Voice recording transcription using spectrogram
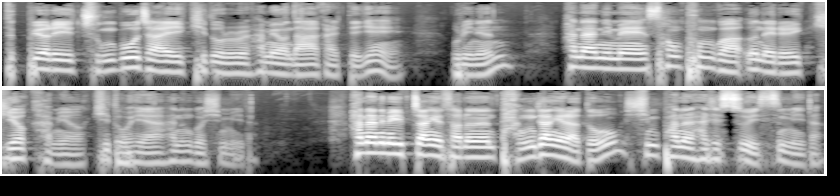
특별히 중보자의 기도를 하며 나아갈 때에 우리는 하나님의 성품과 은혜를 기억하며 기도해야 하는 것입니다. 하나님의 입장에서는 당장이라도 심판을 하실 수 있습니다.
